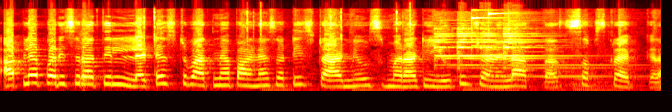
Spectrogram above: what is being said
आपल्या परिसरातील लेटेस्ट बातम्या पाहण्यासाठी स्टार न्यूज मराठी यूट्यूब चॅनलला आता सबस्क्राईब करा.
